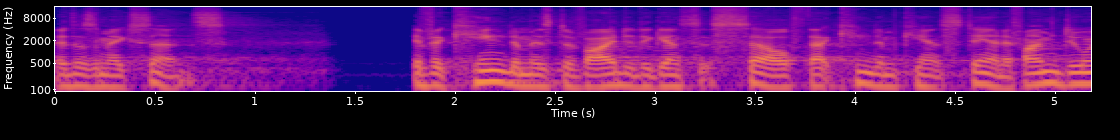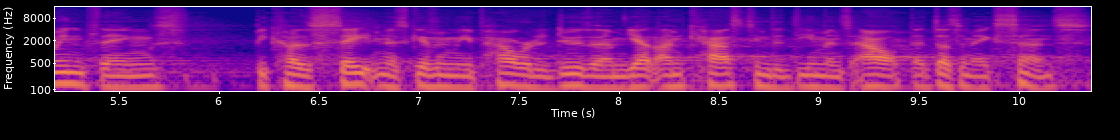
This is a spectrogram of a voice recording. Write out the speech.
That doesn't make sense. If a kingdom is divided against itself, that kingdom can't stand. If I'm doing things because Satan is giving me power to do them, yet I'm casting the demons out, that doesn't make sense.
